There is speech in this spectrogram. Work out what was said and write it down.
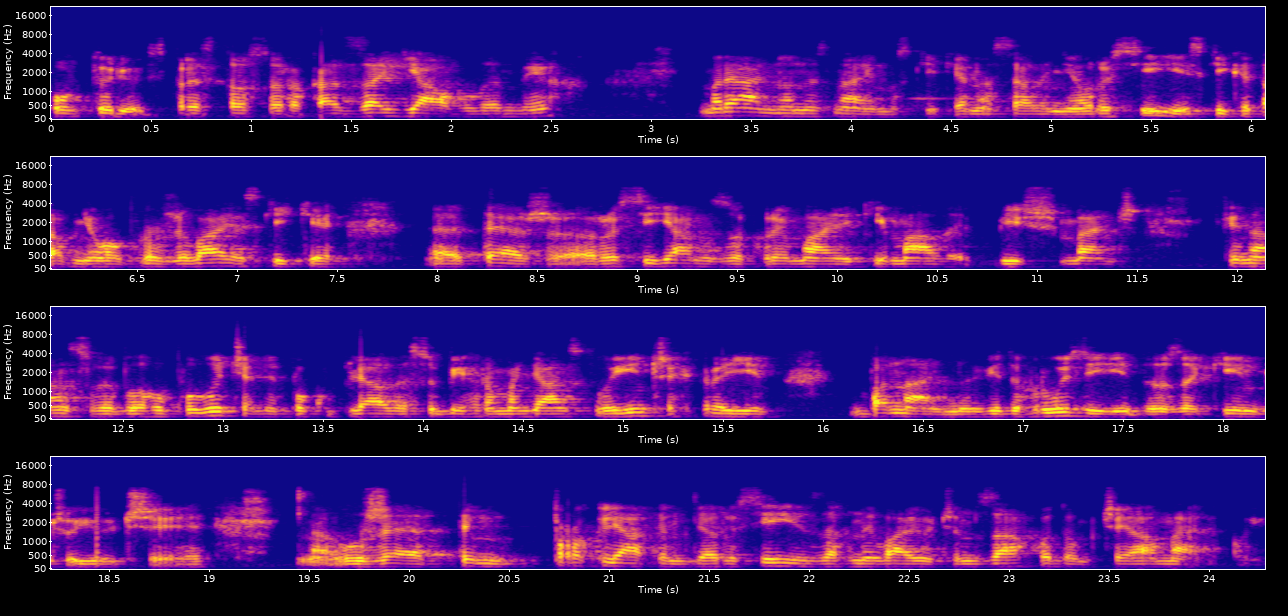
повторюсь, при 140 заявлених. Ми реально не знаємо, скільки населення Росії, скільки там в нього проживає, скільки е, теж росіян, зокрема, які мали більш-менш фінансове благополуччя, не покупляли собі громадянство інших країн банально від Грузії до закінчуючи е, вже тим проклятим для Росії загниваючим заходом чи Америкою.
